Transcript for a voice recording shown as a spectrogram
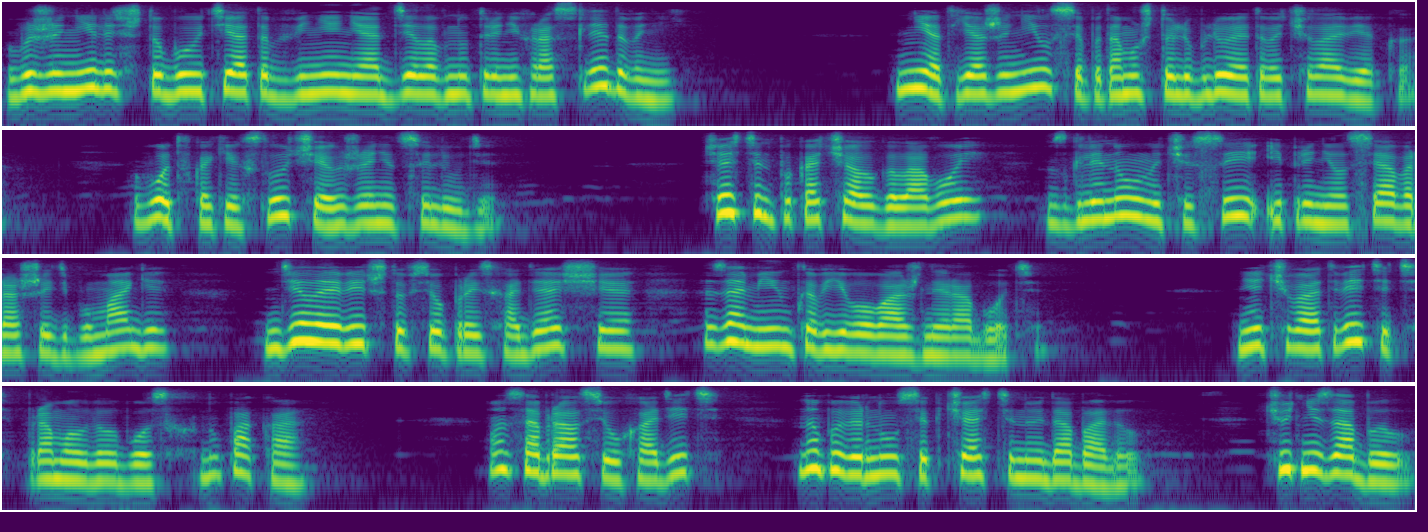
«Вы женились, чтобы уйти от обвинения отдела внутренних расследований?» «Нет, я женился, потому что люблю этого человека». Вот в каких случаях женятся люди. Частин покачал головой, взглянул на часы и принялся ворошить бумаги, делая вид, что все происходящее – заминка в его важной работе. «Нечего ответить», – промолвил Босх, – «ну пока». Он собрался уходить, но повернулся к Частину и добавил. «Чуть не забыл.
